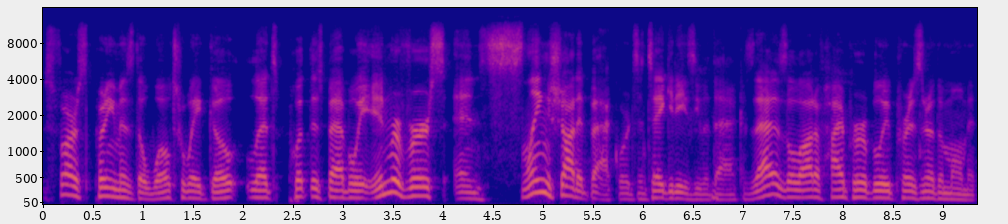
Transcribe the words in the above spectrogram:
As far as putting him as the welterweight goat, let's put this bad boy in reverse and slingshot it backwards and take it easy with that because that is a lot of hyperbole prisoner of the moment.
